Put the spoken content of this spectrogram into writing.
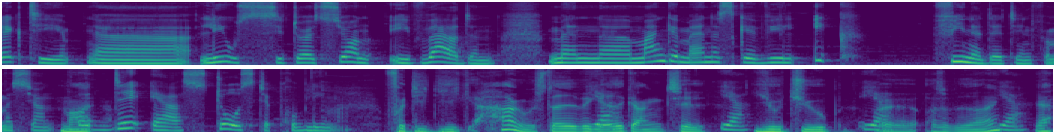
rigtig uh, livssituation i verden. Men uh, mange mennesker vil ikke finde dette information, Nej. og det er største problemer. Fordi de har jo stadigvæk Ja. adgang til Ja. YouTube Ja. øh, og så videre, ikke? Ja. ja.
